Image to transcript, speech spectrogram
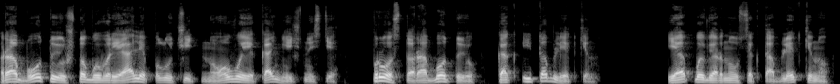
Работаю, чтобы в реале получить новые конечности. Просто работаю, как и Таблеткин. Я повернулся к Таблеткину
